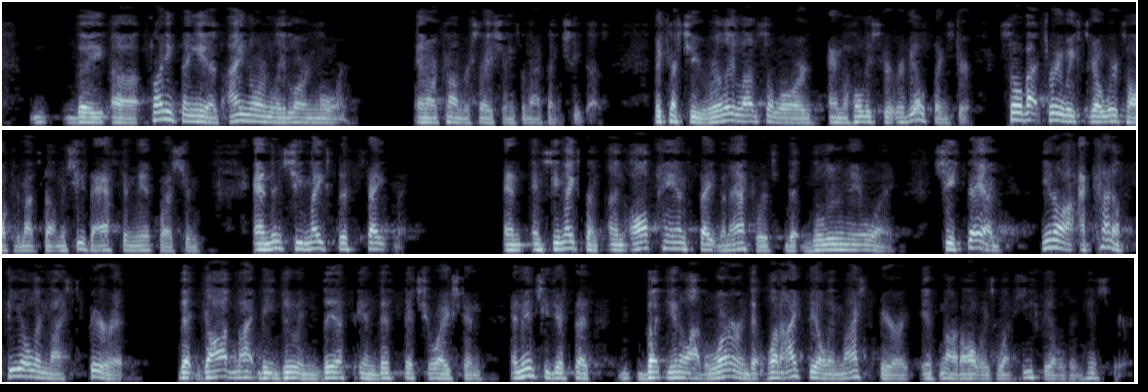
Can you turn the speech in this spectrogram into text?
The uh, funny thing is, I normally learn more in our conversations than I think she does, because she really loves the Lord and the Holy Spirit reveals things to her. So about three weeks ago, we are talking about something, and she's asking me a question, and then she makes this statement. And, and she makes an, an offhand statement afterwards that blew me away. She said, you know, I kind of feel in my spirit that God might be doing this in this situation. And then she just says, but you know, I've learned that what I feel in my spirit is not always what he feels in his spirit.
